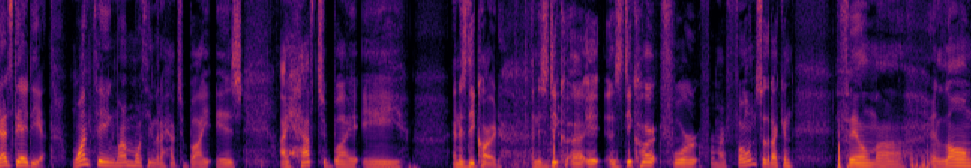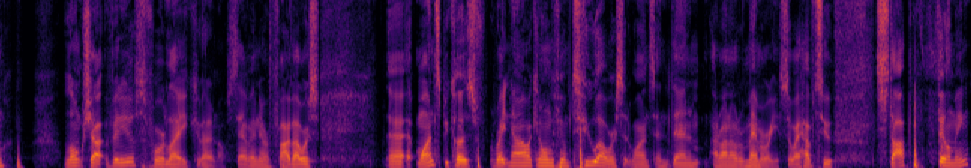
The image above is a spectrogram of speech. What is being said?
that's the idea. One thing, one more thing that I have to buy is, I have to buy a an SD card, an SD uh, SD card for for my phone so that I can film uh, a long long shot videos for like I don't know seven or five hours uh, at once because right now I can only film two hours at once and then I run out of memory. So I have to stop filming,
